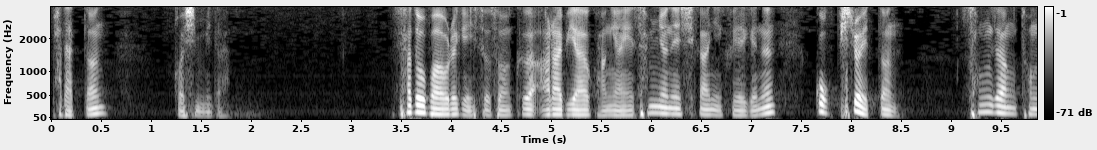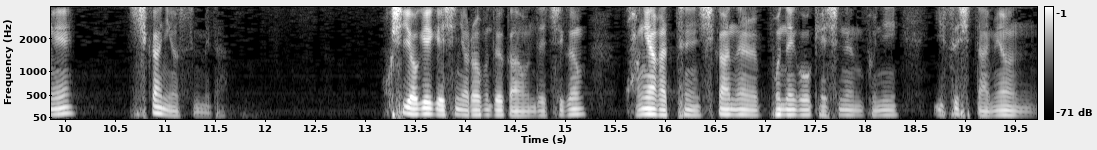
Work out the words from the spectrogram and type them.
받았던 것입니다. 사도 바울에게 있어서 그 아라비아 광야의 3년의 시간이 그에게는 꼭 필요했던 성장통의 시간이었습니다. 혹시 여기에 계신 여러분들 가운데 지금 광야 같은 시간을 보내고 계시는 분이 있으시다면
